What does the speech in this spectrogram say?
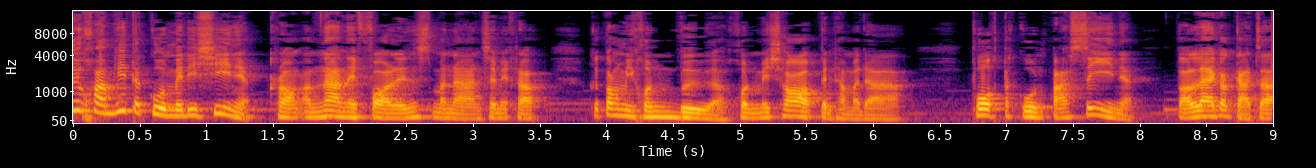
ด้วยความที่ตระกูลเมดิชีเนี่ยครองอำนาจในฟลอเรนซ์มานานใช่ไหมครับ ก็ต้องมีคนเบื่อคนไม่ชอบเป็นธรรมดา พวกตระกูลปาซี่เนี่ยตอนแรกก็กะจะ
